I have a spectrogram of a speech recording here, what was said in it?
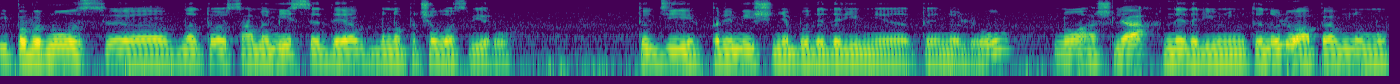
і повернулось е, на те саме місце, де воно почало свій рух. Тоді переміщення буде дорівнювати нулю, ну а шлях не дорівнювати нулю, а певному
